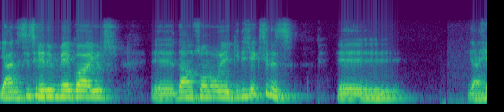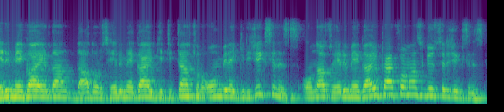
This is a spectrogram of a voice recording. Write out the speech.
Yani siz Harry Maguire'dan sonra oraya gideceksiniz. Ee, yani Harry Maguire'dan daha doğrusu Harry Maguire gittikten sonra 11'e gireceksiniz. Ondan sonra Harry Maguire performansı göstereceksiniz.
